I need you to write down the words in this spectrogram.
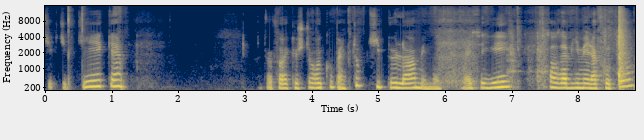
Tic, tic, tic. Il faudrait que je te recoupe un tout petit peu là, mais bon, on va essayer sans abîmer la photo.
